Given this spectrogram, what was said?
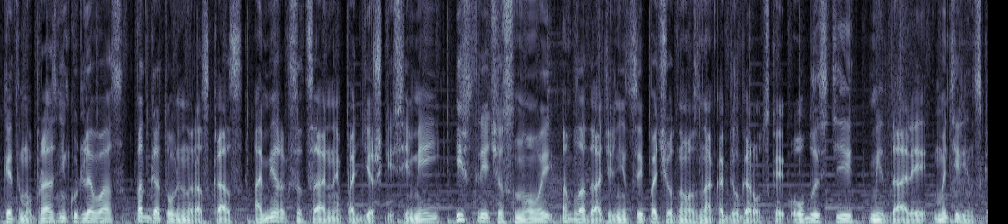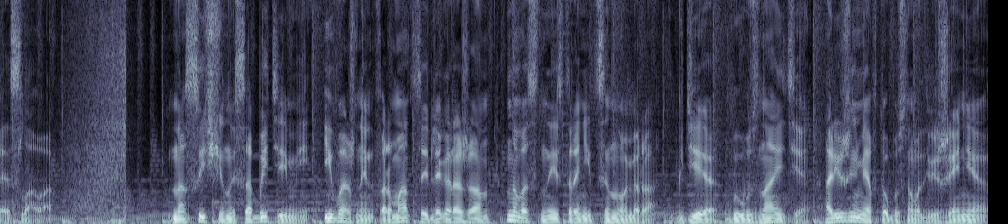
К этому празднику для вас подготовлен рассказ о мерах социальной поддержки семей и встреча с новой обладательницей почетного знака Белгородской области медали «Материнская слава». Насыщены событиями и важной информацией для горожан новостные страницы номера, где вы узнаете о режиме автобусного движения,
